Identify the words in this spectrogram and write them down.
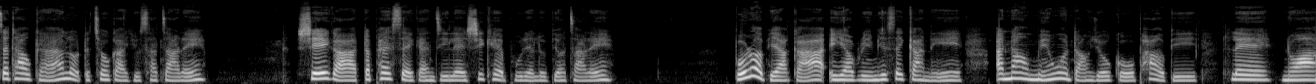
ကြက်ထောက်ကန်လို့တချို့ကယူဆကြတယ်ရှေးကတစ်ဖက်ဆယ်ကန်ကြီးလည်းရှိခဲ့ဘူးတယ်လို့ပြောကြတယ်ဘိုးတော်ဘုရားကအေယာပရီမြစ်စိတ်ကနေအနောက်မင်းဝတ်တောင်ရုပ်ကိုဖောက်ပြီးလှဲနွား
